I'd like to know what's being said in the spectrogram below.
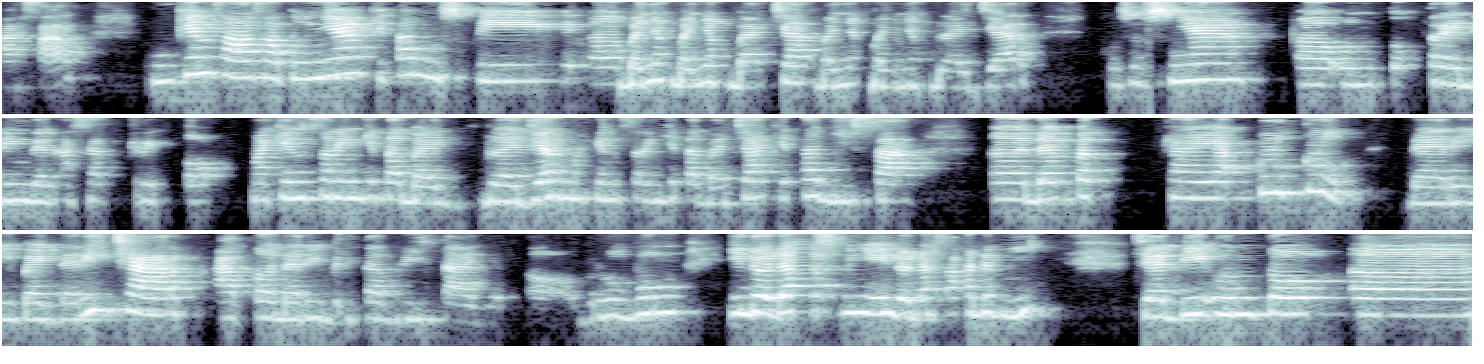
pasar, mungkin salah satunya kita mesti uh, banyak-banyak baca, banyak-banyak belajar, khususnya uh, untuk trading dan aset kripto. Makin sering kita belajar, makin sering kita baca, kita bisa uh, dapat kayak clue-clue dari baik dari chart atau dari berita-berita gitu. Berhubung Indodax punya Indodax Academy, jadi untuk uh,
